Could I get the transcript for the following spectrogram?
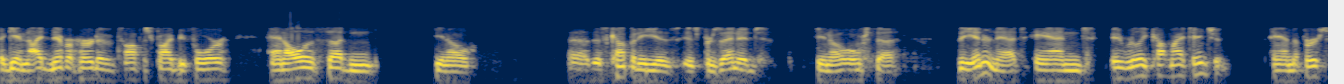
again, I'd never heard of Office Pride before, and all of a sudden, you know, uh, this company is is presented, you know, over the the internet, and it really caught my attention. And the first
